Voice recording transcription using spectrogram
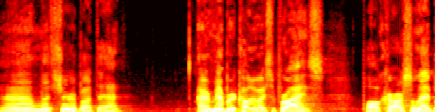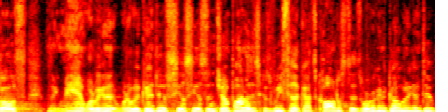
I'm not sure about that. I remember it caught me by surprise. Paul Carson and I both like, man, what are we gonna what are we gonna do if CLC doesn't jump onto this? Because we feel like God's called us to this. Where are we gonna go? What are we gonna do?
